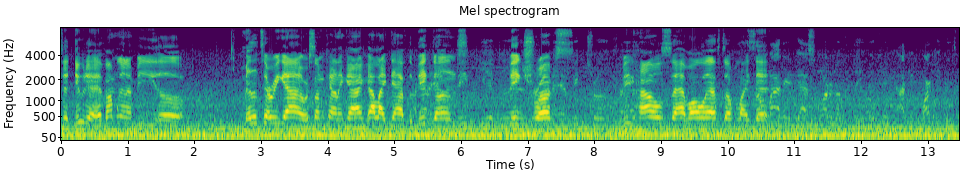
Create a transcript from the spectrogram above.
to do that. If I'm gonna be a military guy or some kind of guy, I like to have the I big gotta guns, big, yeah, big trucks, have big trucks. I big gotta- house, I have all that stuff like that. Somebody got smart enough to think, okay, I can market this to.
